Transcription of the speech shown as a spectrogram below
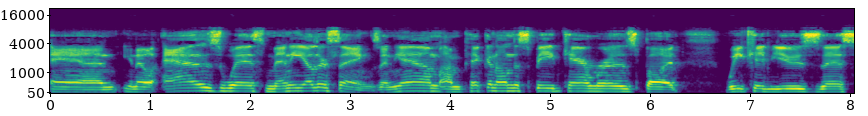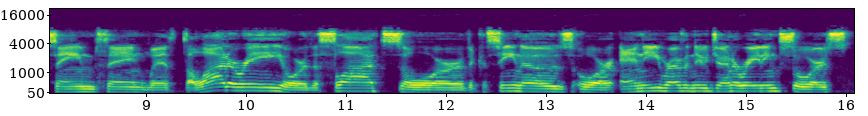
And, you know, as with many other things, and yeah, I'm, I'm picking on the speed cameras, but we could use this same thing with the lottery or the slots or the casinos or any revenue generating source.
